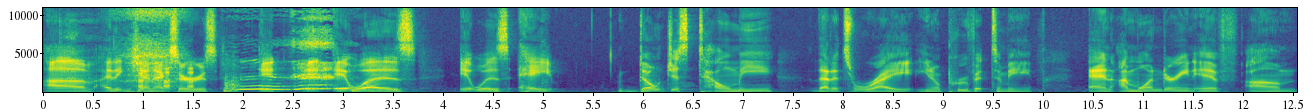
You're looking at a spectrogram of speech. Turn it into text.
Um, I think Gen Xers, it, it, it was it was hey, don't just tell me that it's right. You know, prove it to me. And I'm wondering if um,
